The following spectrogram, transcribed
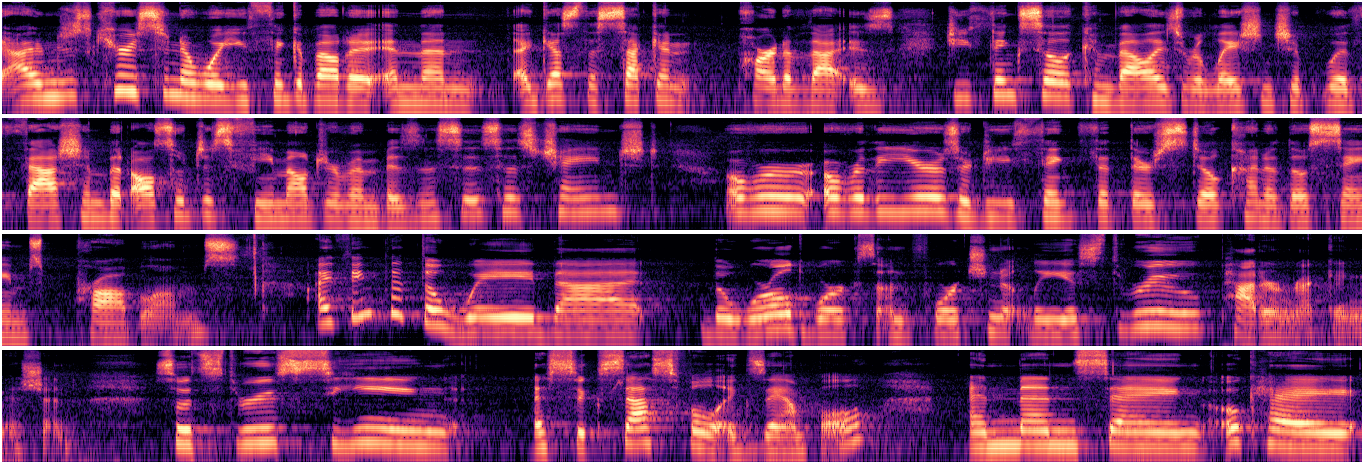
I'm just curious to know what you think about it. And then I guess the second part of that is do you think Silicon Valley's relationship with fashion, but also just female driven businesses, has changed over, over the years? Or do you think that there's still kind of those same problems? I think that the way that the world works, unfortunately, is through pattern recognition. So it's through seeing a successful example and then saying, okay,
